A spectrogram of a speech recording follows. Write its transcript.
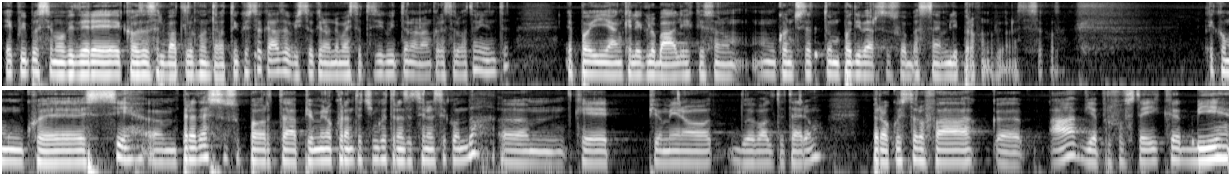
e qui possiamo vedere cosa ha salvato il contratto. In questo caso, visto che non è mai stato eseguito, non ha ancora salvato niente. E poi anche le globali, che sono un concetto un po' diverso su WebAssembly, però fanno più o meno la stessa cosa. E comunque sì, um, per adesso supporta più o meno 45 transazioni al secondo, um, che è più o meno due volte Ethereum, però questo lo fa uh, A via proof of stake, B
